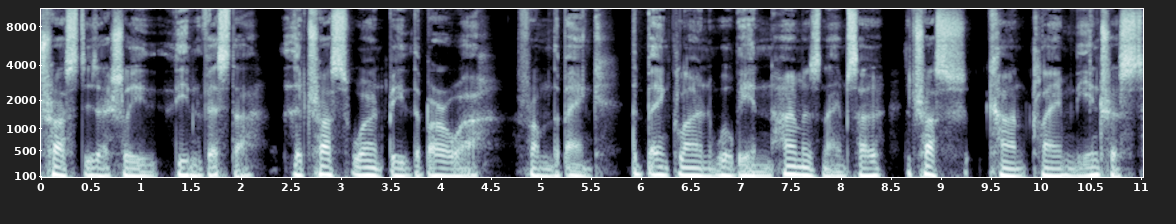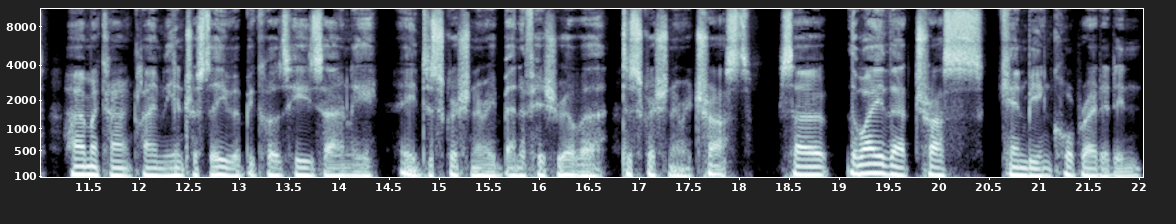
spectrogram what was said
trust is actually the investor, the trust won't be the borrower from the bank. The bank loan will be in Homer's name, so the trust can't claim the interest. Homer can't claim the interest either because he's only a discretionary beneficiary of a discretionary trust. So the way that trusts can be incorporated in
